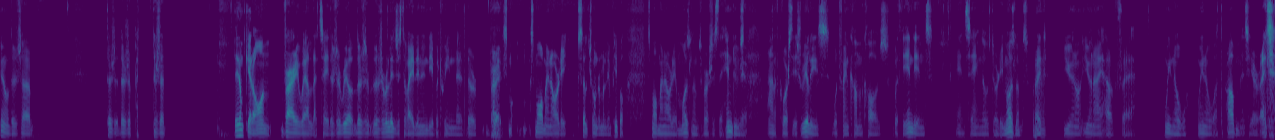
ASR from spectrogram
you know, there's a, there's a, there's a, there's a, they don't get on very well. Let's say there's a real, there's a, there's a religious divide in India between the, their very Right. small, small minority, still 200 million people, small minority of Muslims versus the Hindus. Yeah. And of course, the Israelis would find common cause with the Indians in saying those dirty Muslims, right? Mm-hmm. You know, you and I have, uh, we know, we know what the problem is here, right?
